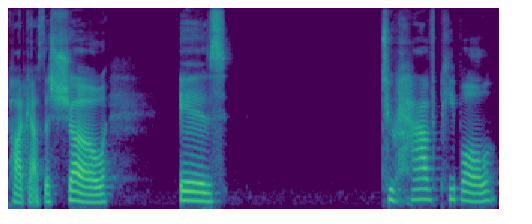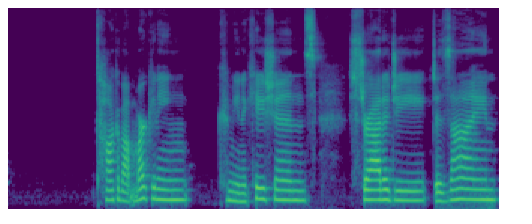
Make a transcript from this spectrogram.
podcast. This show is to have people talk about marketing, communications, strategy, design,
